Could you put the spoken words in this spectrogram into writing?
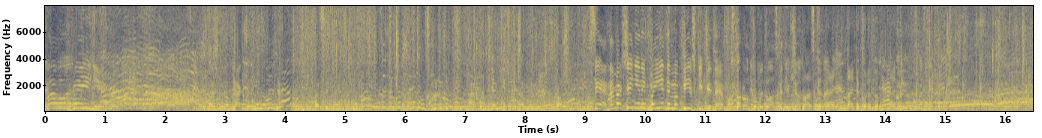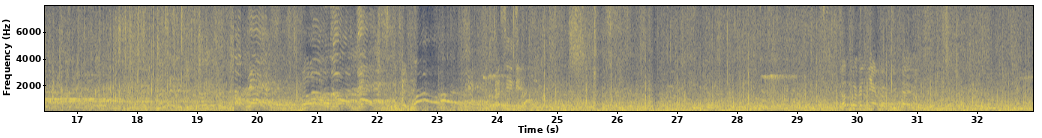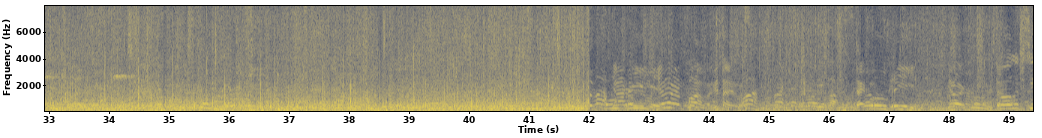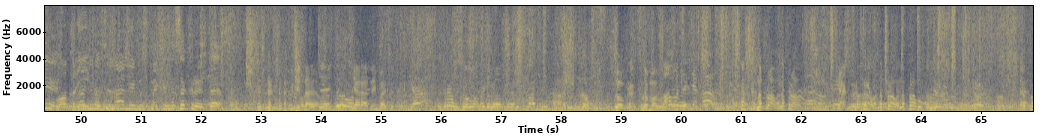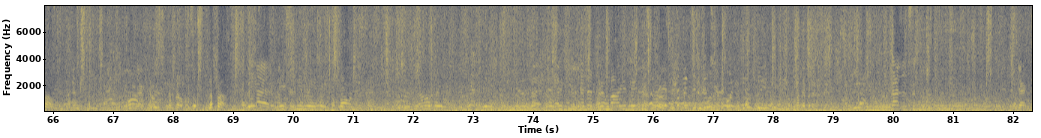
Слава Україні! Дякую. Все, на машині не поїдемо, пішки підемо. Сторонку, будь ласка, дівчата. Будь ласка, дайте коридор. Дякую. Україні. Олексій, питання національної безпеки не закрите. Вітаю! Я радий бачити вас. Я одразу хочу Добре, домовились. Направо, направо. Дякую. Направо, направо, направо. Направо. Направо. Кажуть, що тут. Дякую.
